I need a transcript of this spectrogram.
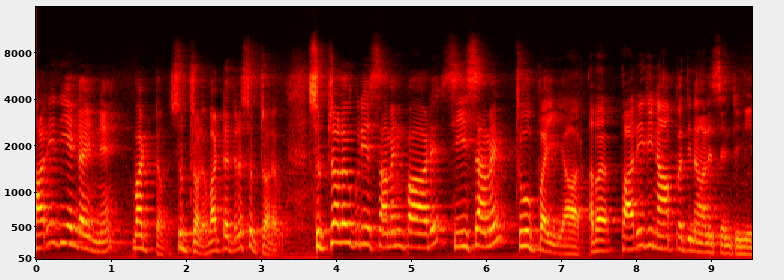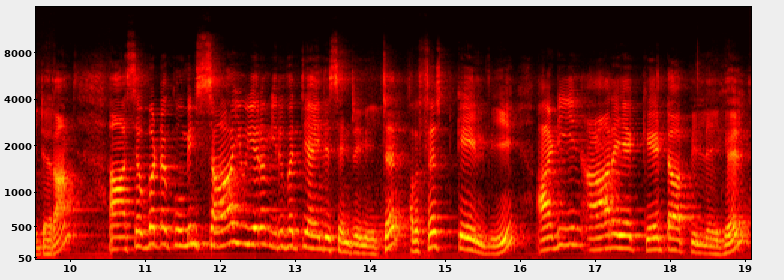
பரிதி என்ற என்ன? வட்டம் சுற்றளவு. வட்டத்தில் சுற்றளவு. சுற்றளவுக்குரிய சமன்பாடு சி சமன் டூ பை ஆர் அப்போ பரிதி நாற்பத்தி நாலு சென்டிமீட்டராம் ஆஹ் செவ்வட்ட கூம்பின் சாய் உயரம் இருபத்தி ஐந்து சென்டிமீட்டர் அப்ப ஃபர்ஸ்ட் கேள்வி அடியின் ஆரைய கேட்டா பிள்ளைகள்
